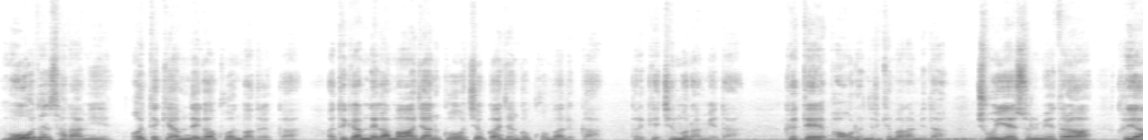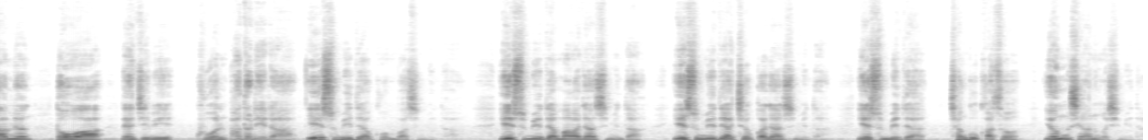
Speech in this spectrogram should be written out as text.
모든 사람이 어떻게 하면 내가 구원받을까? 어떻게 하면 내가 망하지 않고 지옥 가지 않고 구원받을까? 그렇게 질문합니다. 그때 바울은 이렇게 말합니다. 주 예수를 믿으라. 그리하면 너와 내 집이 구원받으리라. 예수 믿어야 구원받습니다. 예수 믿어야 망하지 않습니다. 예수 믿어야 지옥 가지 않습니다. 예수 믿어야 천국 가서 영생하는 것입니다.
